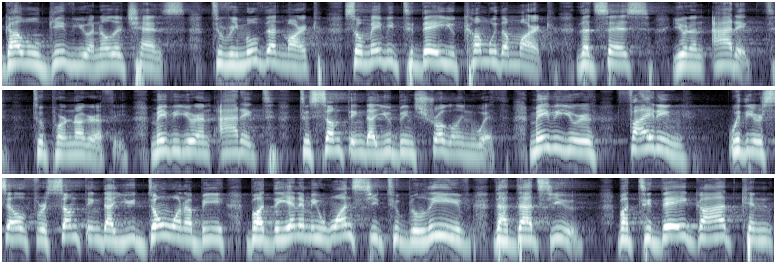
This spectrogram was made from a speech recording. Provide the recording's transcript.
God will give you another chance to remove that mark. So maybe today you come with a mark that says you're an addict to pornography. Maybe you're an addict to something that you've been struggling with. Maybe you're fighting with yourself for something that you don't want to be, but the enemy wants you to believe that that's you. But today, God can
